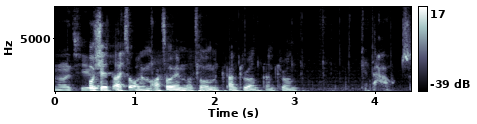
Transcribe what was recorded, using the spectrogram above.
Oh, it's you. Oh shit, I saw him, I saw him, I saw him. Time to run, time to run. Get out.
